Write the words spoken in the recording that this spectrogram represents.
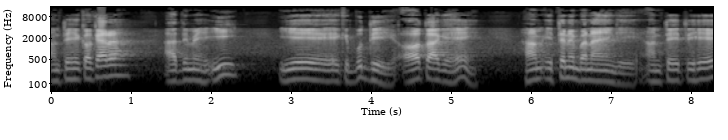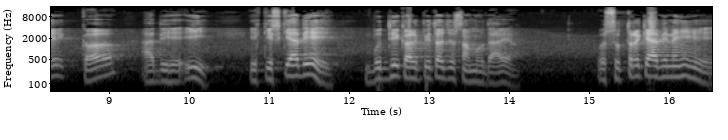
अंत है ककार, आदि में ई ये एक बुद्धि अ तो आगे है। हम इतने बनाएँगे। अंत है क आदि है ई ये किसके आदि है? बुद्धि कल्पित जो समुदाय। वो सूत्र के आदि नहीं है।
